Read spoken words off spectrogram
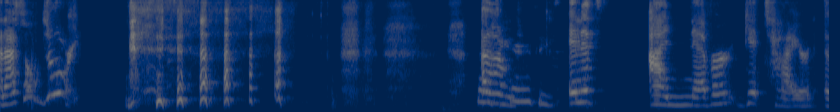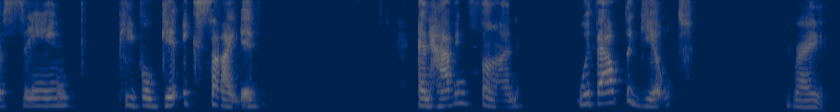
I sold jewelry. Um. And it's I never get tired of seeing people get excited and having fun without the guilt. Right.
